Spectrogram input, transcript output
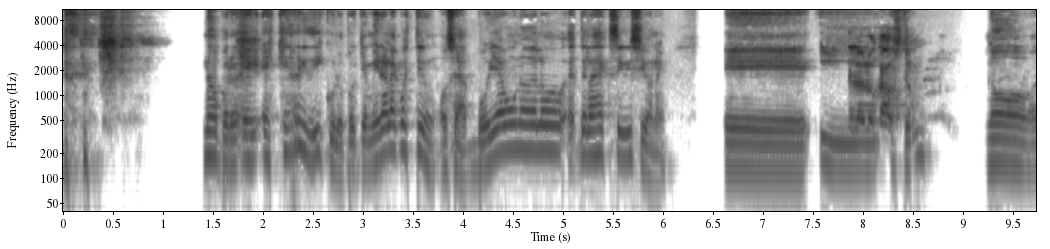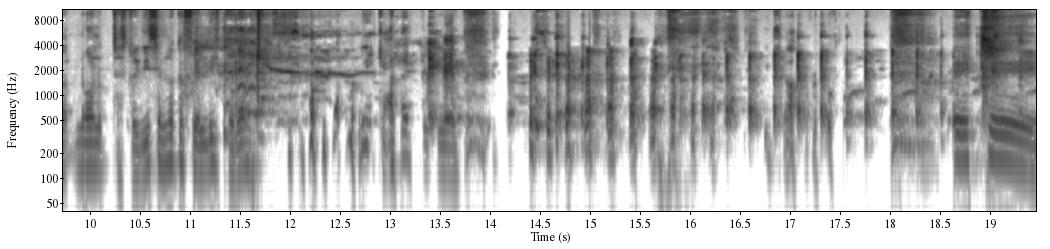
No, pero es, es que es ridículo, porque mira la cuestión. O sea, voy a una de, los, de las exhibiciones eh, y. ¿Del holocausto? estoy- no, no, no, te estoy diciendo que fui el. Cabrón. Este.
